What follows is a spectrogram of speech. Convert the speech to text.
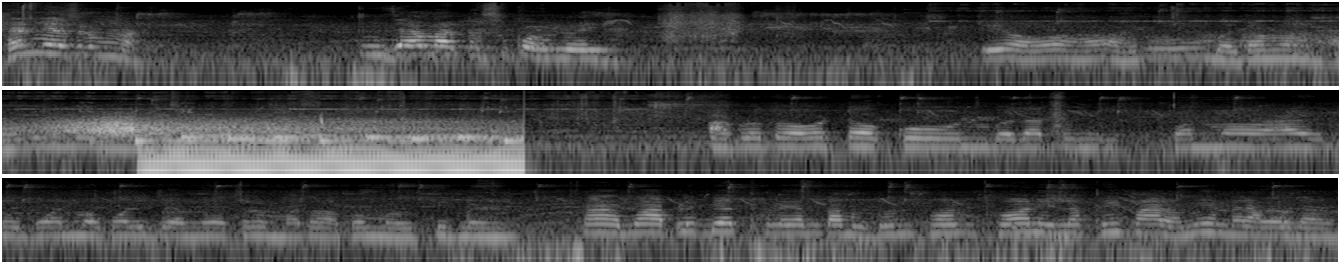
હેડ મેચ રમવા તું જા માર કશું કોમ નહીં એ હા હારું બધામાં આપણો તો હવે ટકો ને બધા તો ફોનમાં આવે તો ફોનમાં પડી જાય. મેચ રમવા તો આપણને મળતી જ નહીં. હા હું આપણે બે ફોન રમતા બધું ફોન ફોન એટલે ફ્રી ફાયર અમે અંદર આપણે દાડો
